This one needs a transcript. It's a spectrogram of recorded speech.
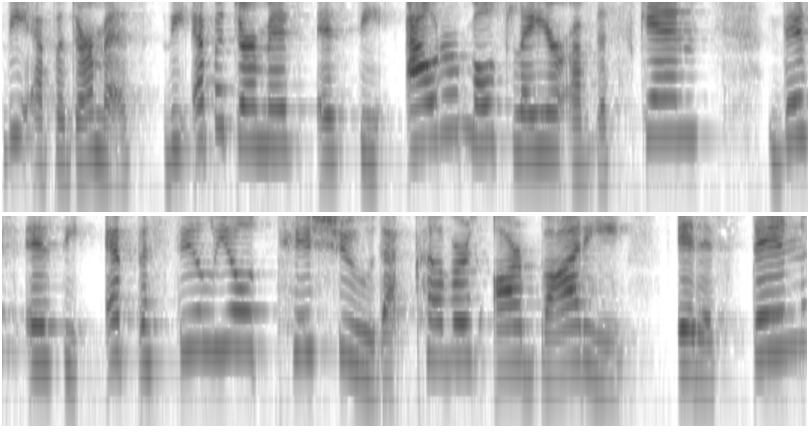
the epidermis. The epidermis is the outermost layer of the skin. This is the epithelial tissue that covers our body. It is thin,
